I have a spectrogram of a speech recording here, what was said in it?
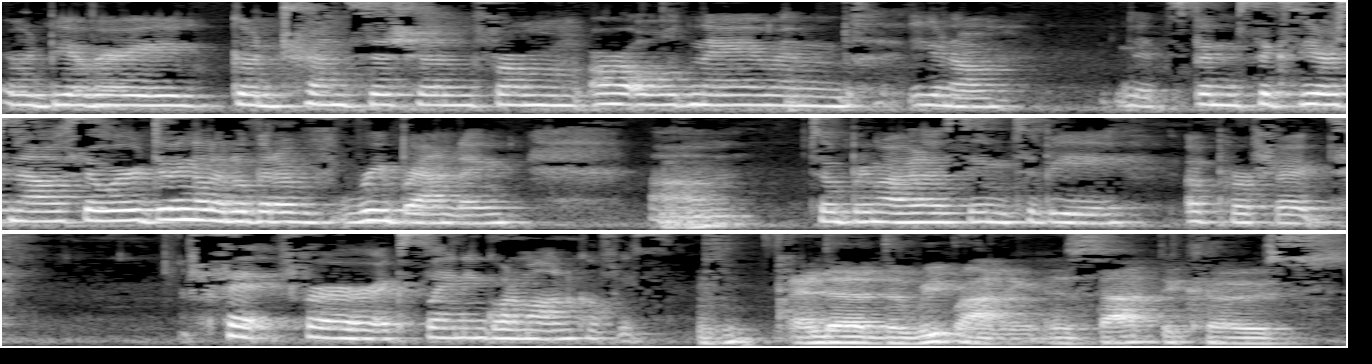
it would be a very good transition from our old name, and you know, it's been six years now, so we're doing a little bit of rebranding. Um, so Primavera seemed to be a perfect fit for explaining Guatemalan coffees. Mm-hmm. And uh, the rebranding is that because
